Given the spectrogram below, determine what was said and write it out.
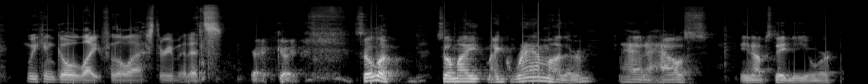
we can go light for the last three minutes. Okay, good. So look, so my my grandmother had a house in upstate New York,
